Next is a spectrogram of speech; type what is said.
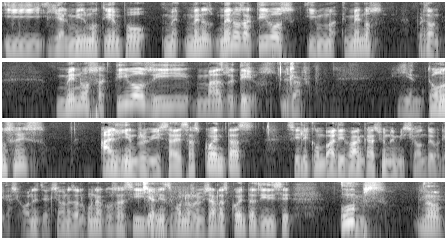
Y, al mismo tiempo, menos, menos activos y menos, perdón, menos activos y más retiros. Claro. Y entonces, alguien revisa esas cuentas. Silicon Valley Bank hace una emisión de obligaciones, de acciones, alguna cosa así, y alguien se pone a revisar las cuentas y dice, ups, no.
